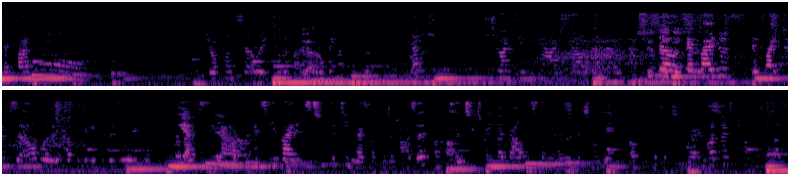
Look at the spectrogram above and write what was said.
le pago yo cancelo y tú le pagas Yeah. propina. How much? You want to do cash, Zelle, that? She So if I do if I do Zelle, will it have to be individually? Yes, Yeah. And so you guys, it's two fifty, you guys left the deposit, Uh-huh. so two twenty-five balance, then we're gonna leave it to you. Okay, that's up to you guys.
